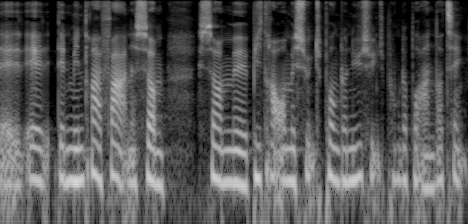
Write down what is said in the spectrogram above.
øh, øh den mindre erfarne, som, som øh, bidrager med synspunkter, nye synspunkter på andre ting.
